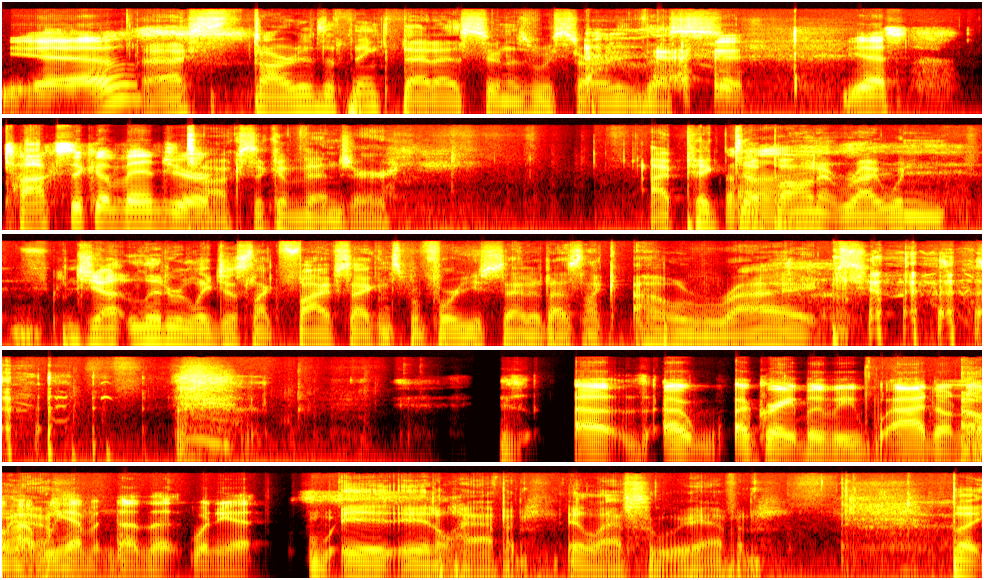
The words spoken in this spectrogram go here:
Yes. I started to think that as soon as we started this. yes. Toxic Avenger. Toxic Avenger. I picked up Uh. on it right when, ju- literally just like five seconds before you said it. I was like, "Oh right." uh, a, a great movie. I don't know Oh, how yeah. we haven't done that one yet. it, it'll happen. It'll absolutely happen. But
